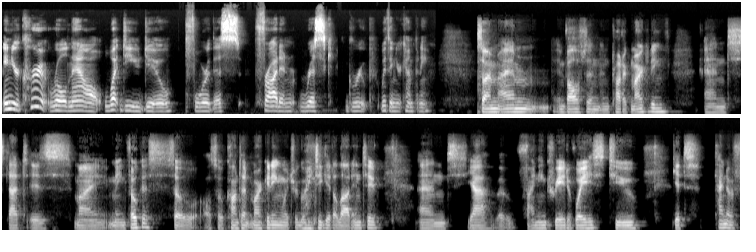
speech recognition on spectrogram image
in your current role now, what do you do for this fraud and risk group within your company? So I'm I am involved in, in product marketing and that is my main focus. So also content marketing, which we're going to get a lot into. And yeah, uh, finding creative ways to get kind of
